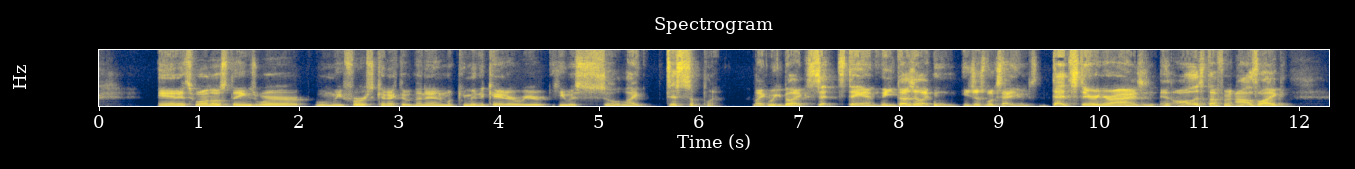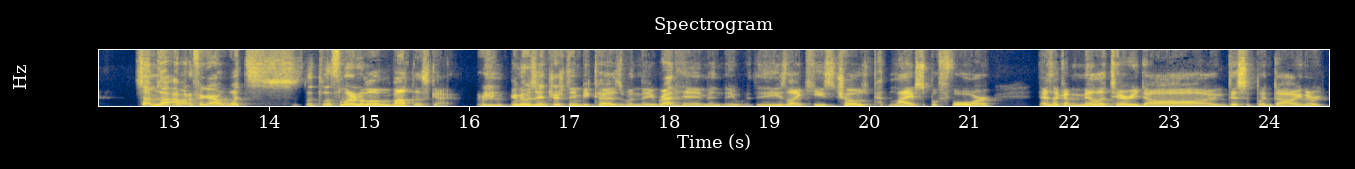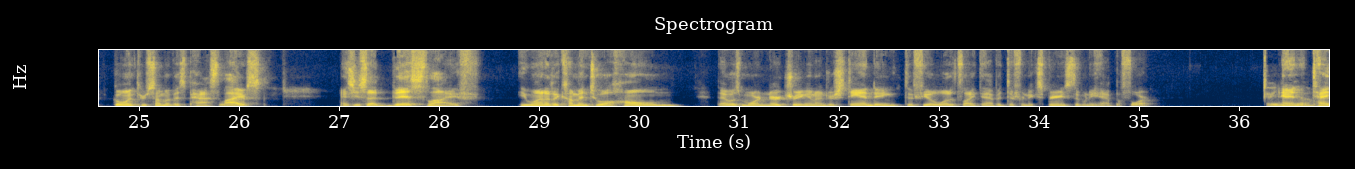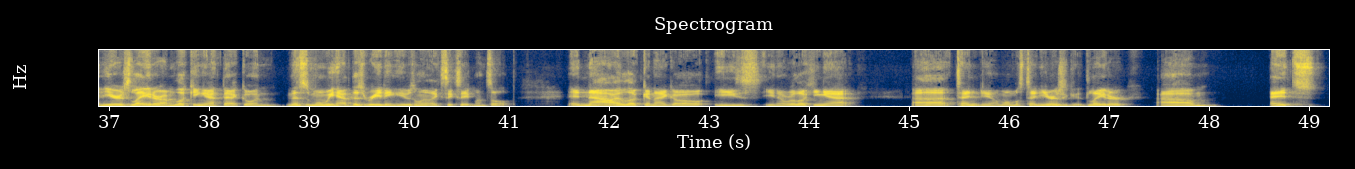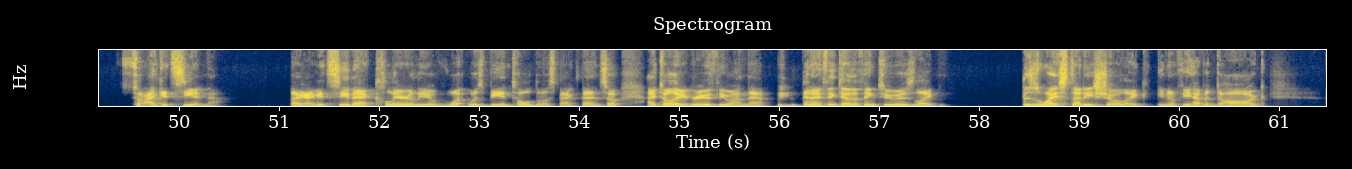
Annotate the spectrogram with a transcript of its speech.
and it's one of those things where when we first connected with an animal communicator, we were he was so like disciplined. Like we could be like sit, stand, and he does it like hmm, he just looks at you, dead stare in your eyes, and, and all this stuff. And I was like, sometimes I want to figure out what's let's let's learn a little about this guy. and it was interesting because when they read him and they, he's like he's chose lives before as like a military dog disciplined dog and they were going through some of his past lives. And she said this life he wanted to come into a home that was more nurturing and understanding to feel what it's like to have a different experience than when he had before. And go. 10 years later i'm looking at that going this is when we had this reading he was only like six eight months old. And now i look and i go he's you know we're looking at uh 10 you know almost 10 years later um it's so i could see it now Like I could see that clearly of what was being told to us back then. So I totally agree with you on that. And I think the other thing too is like this is why studies show like, you know, if you have a dog,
